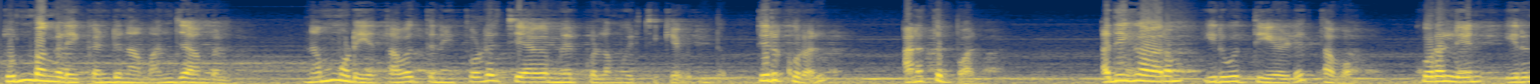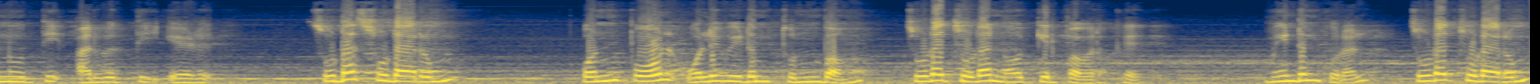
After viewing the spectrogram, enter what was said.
துன்பங்களை கண்டு நாம் அஞ்சாமல் நம்முடைய தவத்தினை தொடர்ச்சியாக மேற்கொள்ள முயற்சிக்க வேண்டும். திருக்குறள் அறத்துப்பால். அதிகாரம் இருபத்தி ஏழு தவம். குரல் எண் இருநூத்தி அறுபத்தி ஏழு. சுட சுடரும் பொன் போல் ஒளிவிடும் துன்பம் சுட சுட நோக்கிற்பவர்க்கு. மீண்டும் குரல் சுட சுடரும்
